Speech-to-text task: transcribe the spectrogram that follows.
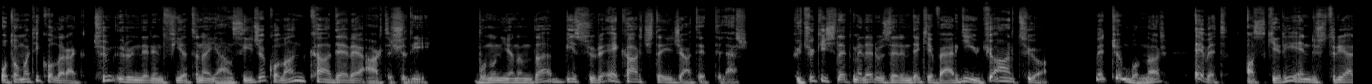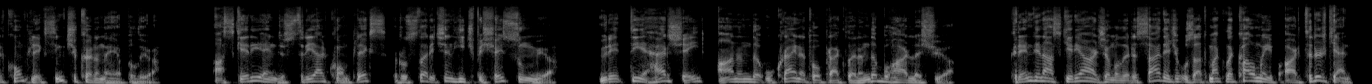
otomatik olarak tüm ürünlerin fiyatına yansıyacak olan KDV artışı değil. Bunun yanında bir sürü ek harç da icat ettiler. Küçük işletmeler üzerindeki vergi yükü artıyor. Ve tüm bunlar evet askeri endüstriyel kompleksin çıkarına yapılıyor. Askeri endüstriyel kompleks Ruslar için hiçbir şey sunmuyor. Ürettiği her şey anında Ukrayna topraklarında buharlaşıyor. Kremlin askeri harcamaları sadece uzatmakla kalmayıp artırırken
